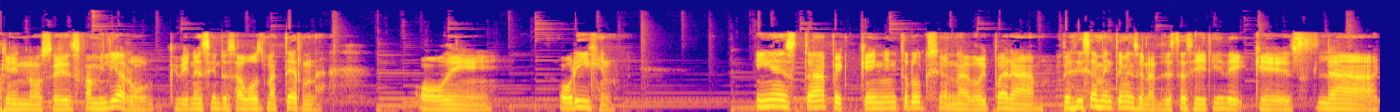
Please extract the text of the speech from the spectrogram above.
que nos es familiar o que viene siendo esa voz materna o de origen. Y esta pequeña introducción la doy para precisamente mencionar de esta serie de que es la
